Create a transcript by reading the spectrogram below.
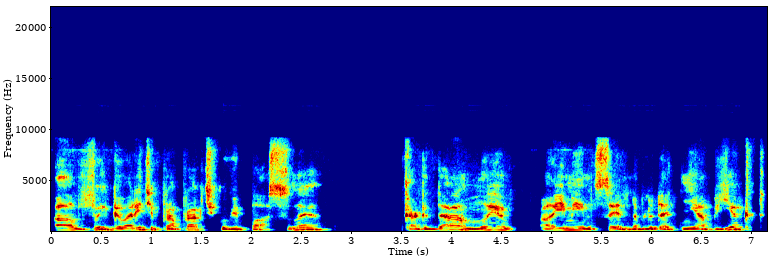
а вы говорите про практику випассаны, когда мы а, имеем цель наблюдать не объект,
